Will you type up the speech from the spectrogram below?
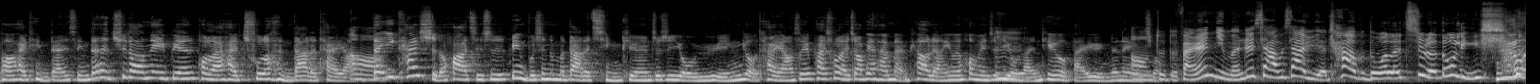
然后还挺担心，但是去到那边后来还出了很大的太阳。但一开始的话，其实并不是那么大的晴天，就是有云有太阳，所以拍出来照片还蛮漂亮。因为后面就是有蓝天有白云的那种。对对，反正你们这下不下雨也差不多了，去了都淋湿了。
